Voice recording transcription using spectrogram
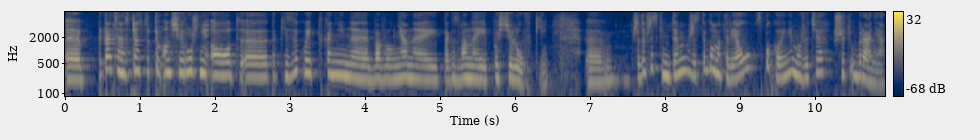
E, Pytacie nas często, czym on się różni od e, takiej zwykłej tkaniny bawełnianej, tak zwanej pościelówki. E, Przede wszystkim tym, że z tego materiału spokojnie możecie szyć ubrania.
